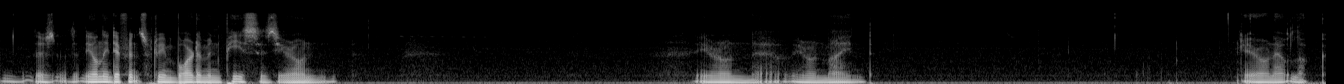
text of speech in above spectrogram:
there's the only difference between boredom and peace is your own your own uh, your own mind, your own outlook.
